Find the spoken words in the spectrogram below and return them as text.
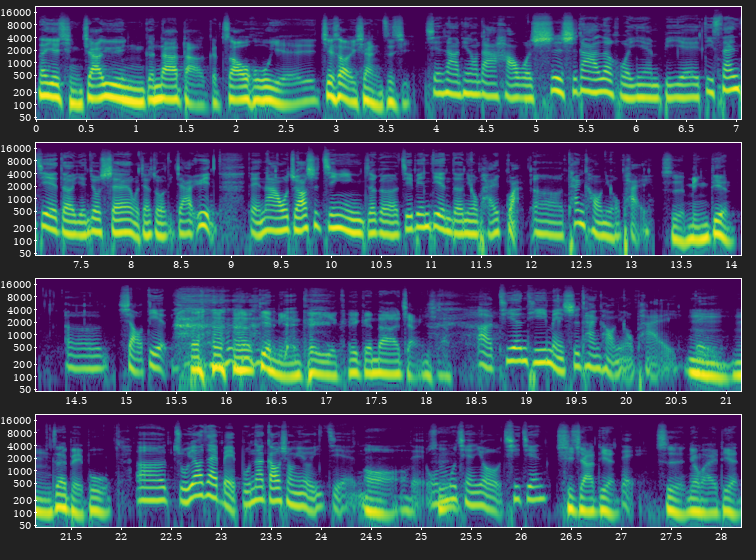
那也请佳韵跟大家打个招呼，也介绍一下你自己。线上的听众大家好，我是师大乐活 EMBA 第三届的研究生，我叫做李佳韵。对，那我主要是经营这个街边店的牛排馆，呃，碳烤牛排是名店。呃，小店，店名可以也可以跟大家讲一下啊。TNT 美式炭烤牛排，嗯嗯，在北部，呃，主要在北部，那高雄也有一间哦。对，我们目前有七间，七家店，对，是牛排店，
